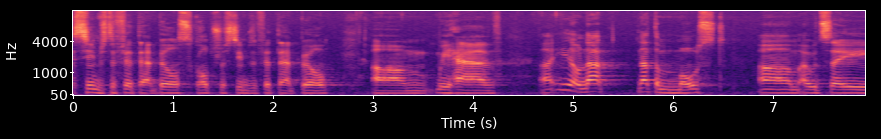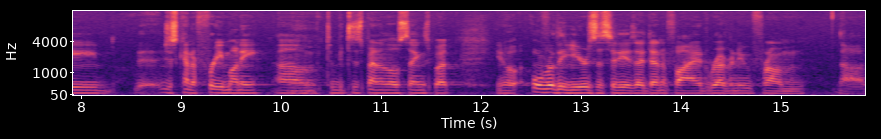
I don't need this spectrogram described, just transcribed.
seems to fit that bill. Sculpture seems to fit that bill. Um, we have, uh, you know, not not the most, um, I would say, uh, just kind of free money um, to be to spend on those things. But you know, over the years, the city has identified revenue from, uh,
